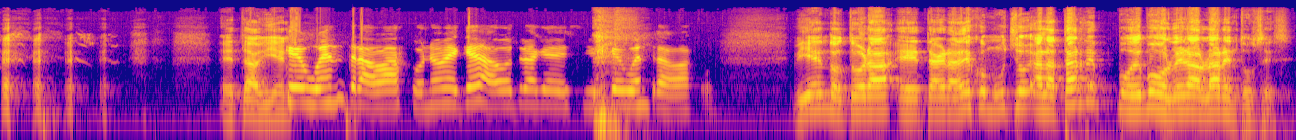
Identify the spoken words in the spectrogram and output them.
Está bien. Qué buen trabajo, no me queda otra que decir, qué buen trabajo. Bien, doctora, eh, te agradezco mucho. A la tarde podemos volver a hablar entonces.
